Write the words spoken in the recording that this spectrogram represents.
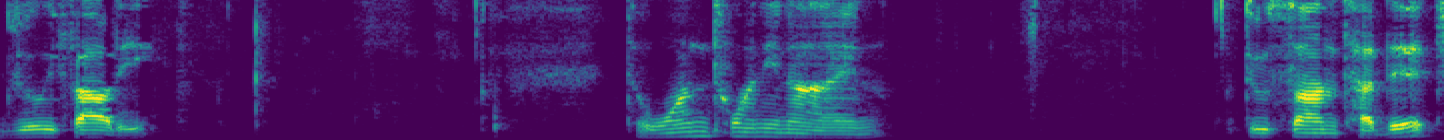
Julie Foudy. To 129, Dusan Tadic.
